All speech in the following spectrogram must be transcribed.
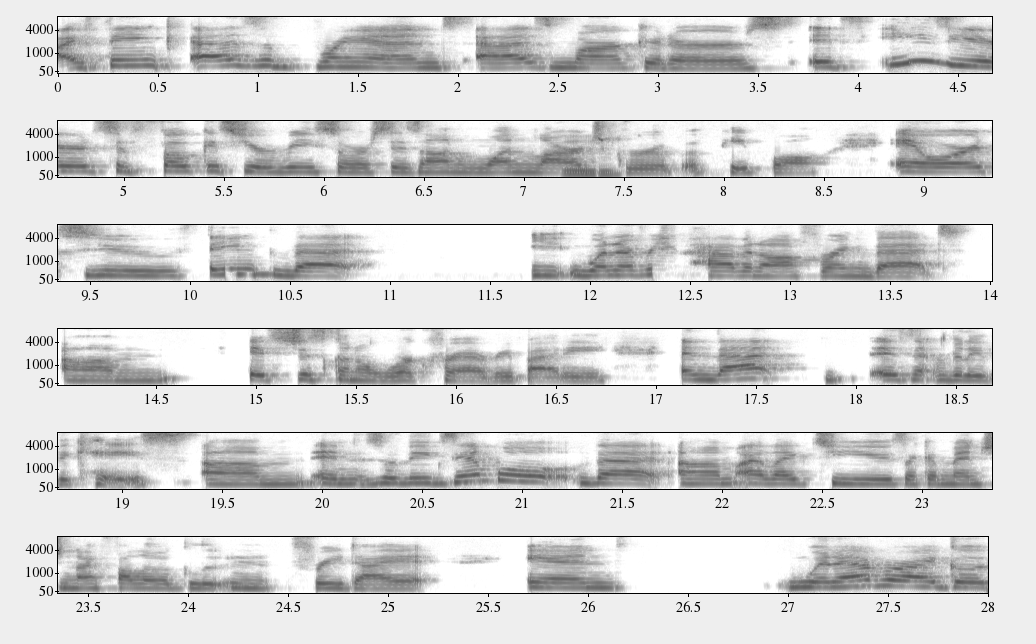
I think as a brand, as marketers, it's easier to focus your resources on one large mm. group of people or to think that whenever you have an offering that um, it's just going to work for everybody. And that isn't really the case. Um, and so the example that um, I like to use, like I mentioned, I follow a gluten free diet. And whenever I go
